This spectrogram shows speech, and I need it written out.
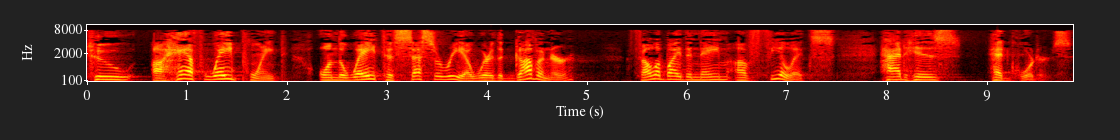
to a halfway point on the way to Caesarea where the governor, a fellow by the name of Felix, had his headquarters.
